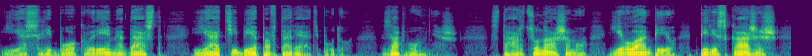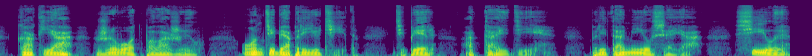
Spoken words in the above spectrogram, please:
«Если Бог время даст, я тебе повторять буду. Запомнишь. Старцу нашему, Евлампию, перескажешь, как я живот положил. Он тебя приютит. Теперь отойди. Притомился я. Силы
